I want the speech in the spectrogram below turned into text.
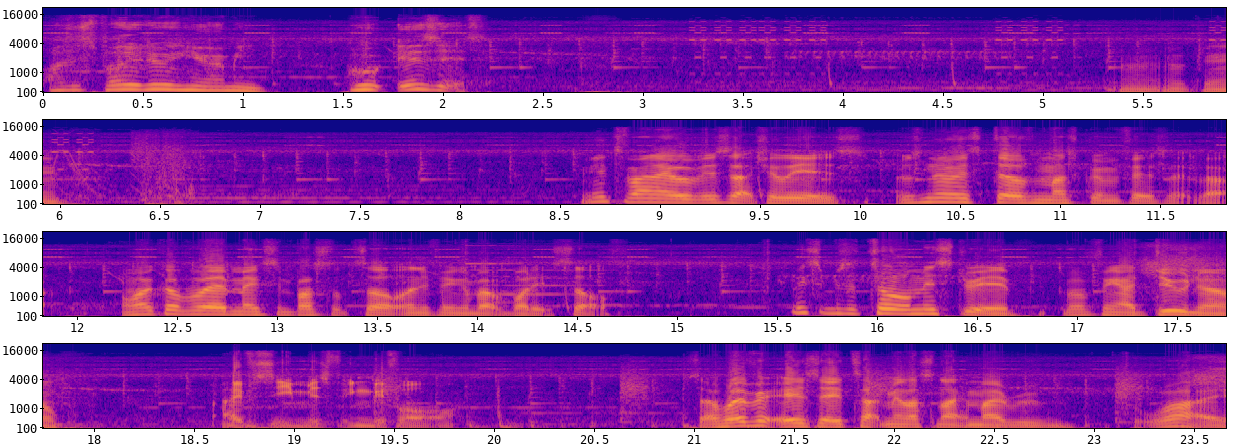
What's this body doing here? I mean, who is it? Alright, okay. We need to find out who this actually is. There's no way to tell with a masculine face like that. And what cover it makes it impossible to tell anything about the body itself. Makes it a total mystery. One thing I do know, I've seen this thing before. So whoever it is, they attacked me last night in my room. But why?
